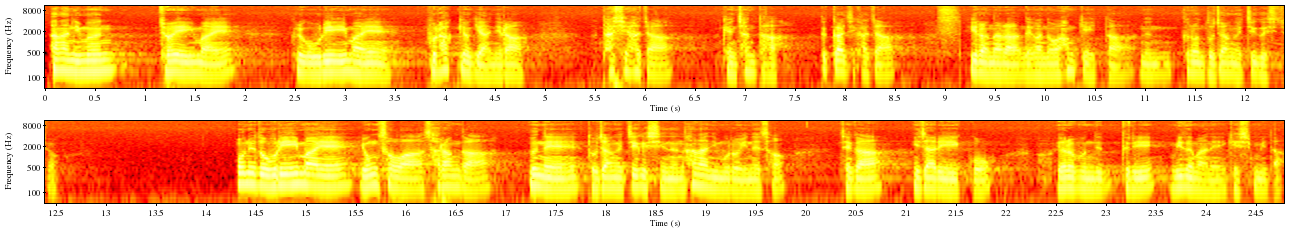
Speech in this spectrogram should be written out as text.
하나님은 저의 이마에 그리고 우리의 이마에 불합격이 아니라 다시 하자 괜찮다 끝까지 가자 일어나라 내가 너와 함께 있다는 그런 도장을 찍으시죠. 오늘도 우리 이마에 용서와 사랑과 은혜의 도장을 찍으시는 하나님으로 인해서 제가 이 자리에 있고 여러분들이 믿음 안에 계십니다.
